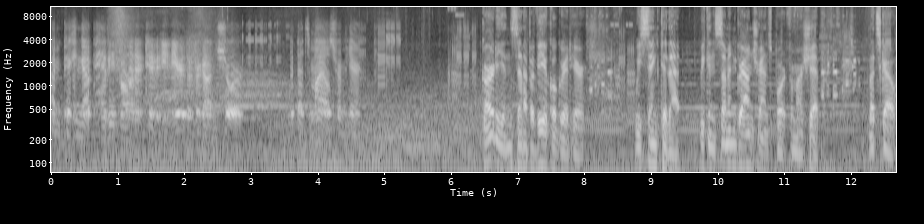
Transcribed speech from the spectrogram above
I'm picking up heavy fallen activity near the Forgotten Shore, but that's miles from here. Guardian set up a vehicle grid here. We sync to that. We can summon ground transport from our ship. Let's go.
